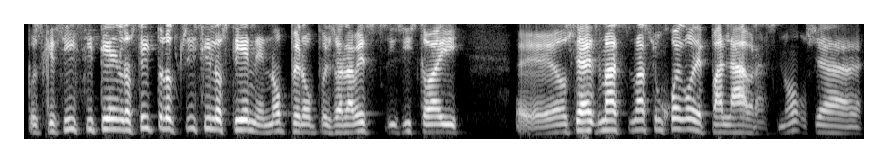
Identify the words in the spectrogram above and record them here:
pues que sí, sí tienen los títulos, sí, sí los tienen, ¿no? Pero pues a la vez, insisto, ahí, eh, o sea, es más, más un juego de palabras, ¿no? O sea,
